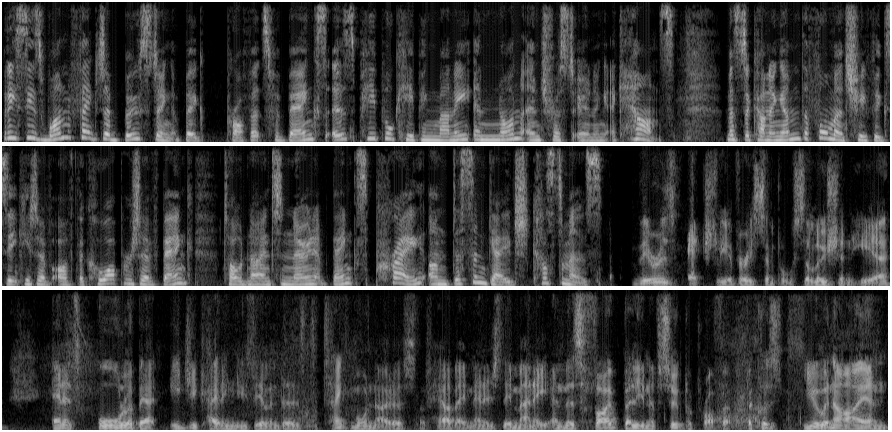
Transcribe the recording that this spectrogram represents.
but he says one factor boosting big profits for banks is people keeping money in non interest earning accounts. Mr. Cunningham, the former chief executive of the Cooperative Bank, told 9 to Noon banks prey on disengaged customers. There is actually a very simple solution here, and it's all about educating New Zealanders to take more notice of how they manage their money. And there's 5 billion of super profit because you and I and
